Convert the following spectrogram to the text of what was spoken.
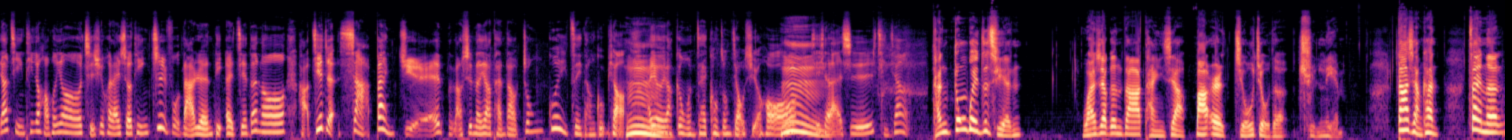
邀请听众好朋友持续回来收听《致富达人》第二阶段喽。好，接着下半卷，老师呢要谈到中贵这档股票，嗯还有要跟我们在空中教学哦。嗯谢谢老师，请教。谈中贵之前，我还是要跟大家谈一下八二九九的群联。大家想看，在呢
